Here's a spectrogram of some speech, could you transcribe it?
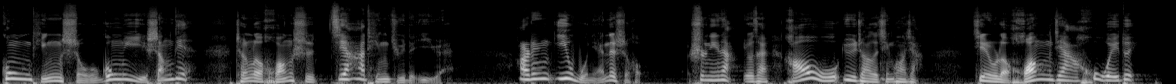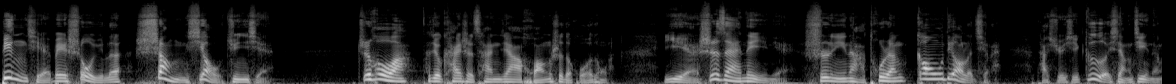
宫廷手工艺商店，成了皇室家庭局的一员。二零一五年的时候，施妮娜又在毫无预兆的情况下。进入了皇家护卫队，并且被授予了上校军衔。之后啊，他就开始参加皇室的活动了。也是在那一年，施妮娜突然高调了起来。她学习各项技能，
